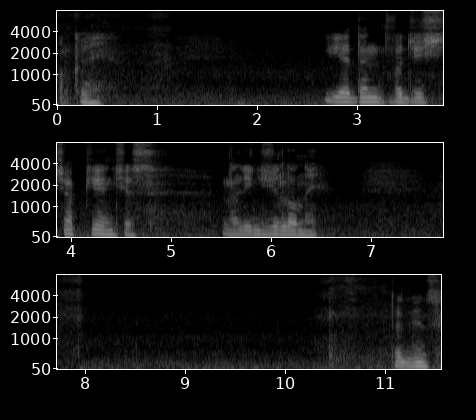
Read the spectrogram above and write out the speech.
Ok. 1,25 jest na linii zielonej. Tak więc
